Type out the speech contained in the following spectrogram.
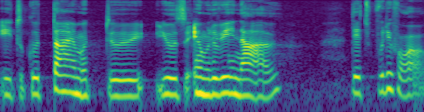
it's a good time to use MRuby now. Let's prefer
